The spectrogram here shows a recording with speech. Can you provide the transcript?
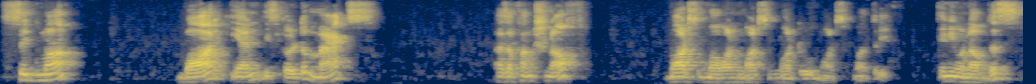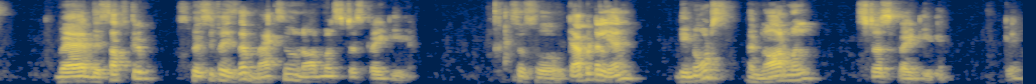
sigma bar n is equal to max as a function of mod sigma 1, mod sigma 2, mod sigma 3. Any one of this where the subscript specifies the maximum normal stress criterion. So, so capital N denotes the normal stress criterion. Okay.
